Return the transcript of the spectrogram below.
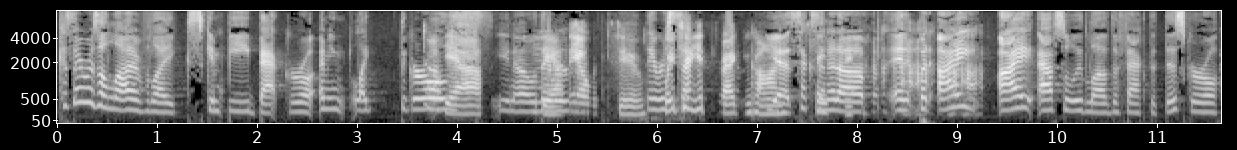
because there was a lot of like skimpy Batgirl i mean like the girls Yeah. you know they yeah, were they always do. they were Wait till sec- you get to Dragon Con. yeah, sexing it up. And but I I absolutely love the fact that this girl,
